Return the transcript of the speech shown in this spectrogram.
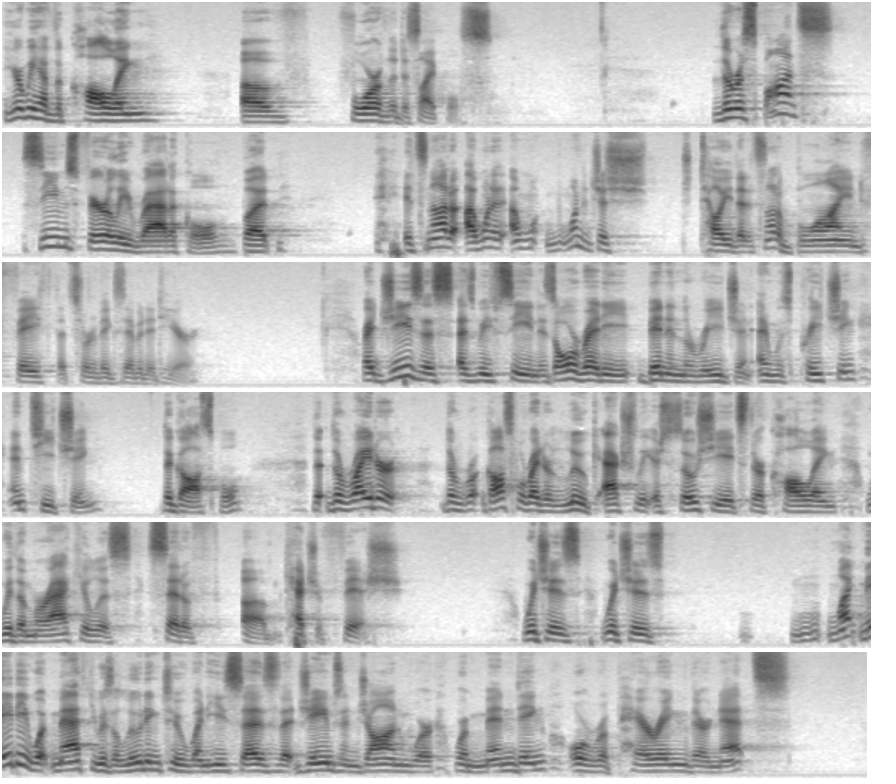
here we have the calling of four of the disciples. The response seems fairly radical, but it's not, I want to, I want to just tell you that it's not a blind faith that's sort of exhibited here. Right? Jesus, as we've seen, has already been in the region and was preaching and teaching the gospel. The, the writer, the gospel writer Luke actually associates their calling with a miraculous set of um, catch of fish, which is, which is might, maybe what Matthew is alluding to when he says that James and John were, were mending or repairing their nets,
